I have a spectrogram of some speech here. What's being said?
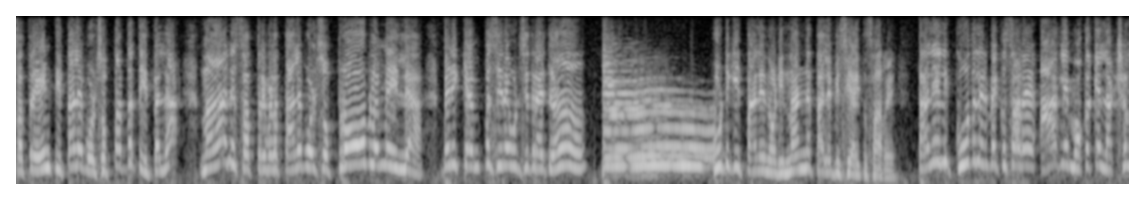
ಸತ್ರೆ, ಹೆಂಡತಿ ತಲೆ ಬೋಳ್ಸೋ ಪದ್ಧತಿ ಇತ್ತಲ್ಲ? ನಾನೇ ಸತ್ರ ಇವಳ ತಲೆ ಬೋಳ್ಸೋ ಪ್ರಾಬ್ಲಮ್ಮೇ ಇಲ್ಲ. ಬರೀ ಕೆಂಪು ಸೀರೆ ಉಡ್ಸಿದ್ರೆ ಆಯ್ತು ಹುಡುಗಿ ತಲೆ ನೋಡಿ ನನ್ನ ತಲೆ ಬಿಸಿ ಆಯ್ತು ಸಾರೆ. ತಲೆಯಲ್ಲಿ ಕೂದಲಿರ್ಬೇಕು ಸಾರೆ, ಆಗ್ಲೇ ಮುಖಕ್ಕೆ ಲಕ್ಷಣ.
